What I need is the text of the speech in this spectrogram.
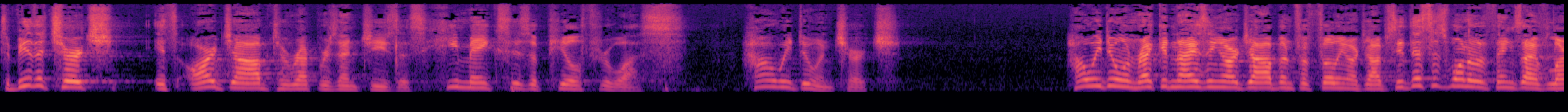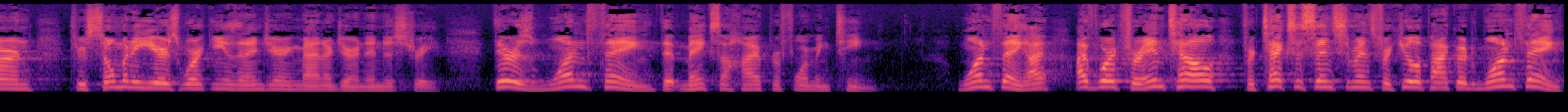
To be the church, it's our job to represent Jesus. He makes his appeal through us. How are we doing, church? How are we doing recognizing our job and fulfilling our job? See, this is one of the things I've learned through so many years working as an engineering manager in industry. There is one thing that makes a high performing team. One thing. I, have worked for Intel, for Texas Instruments, for Hewlett Packard. One thing,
